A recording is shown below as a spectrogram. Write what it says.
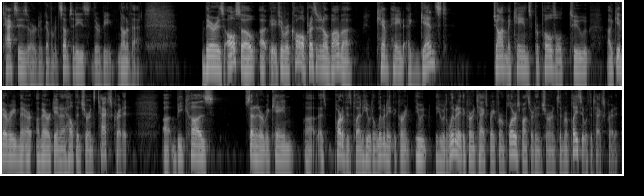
taxes or new government subsidies. There would be none of that. There is also, uh, if you'll recall, President Obama campaigned against John McCain's proposal to uh, give every Amer- American a health insurance tax credit uh, because Senator McCain uh, as part of his plan, he would eliminate the current he would he would eliminate the current tax break for employer-sponsored insurance and replace it with the tax credit.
